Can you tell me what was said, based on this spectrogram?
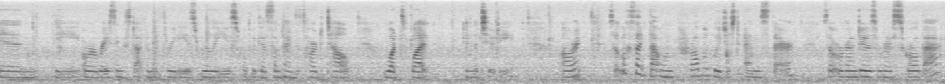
in the, or erasing stuff in the 3D is really useful because sometimes it's hard to tell what's what in the 2D. Alright, so it looks like that one probably just ends there. So what we're going to do is we're going to scroll back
